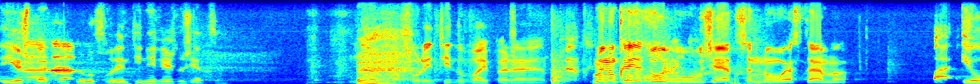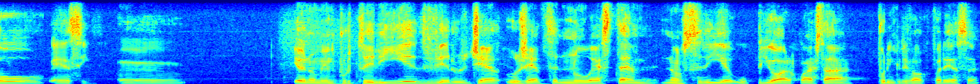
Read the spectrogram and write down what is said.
E eu espero que vá pelo Florentino em vez do Jetson. Não, o Florentino vai para. Mas não querias o, o Jetson no West Ham? Pá, eu. É assim. Uh, eu não me importaria de ver o, Jet, o Jetson no West Ham. Não seria o pior que lá está, por incrível que pareça.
